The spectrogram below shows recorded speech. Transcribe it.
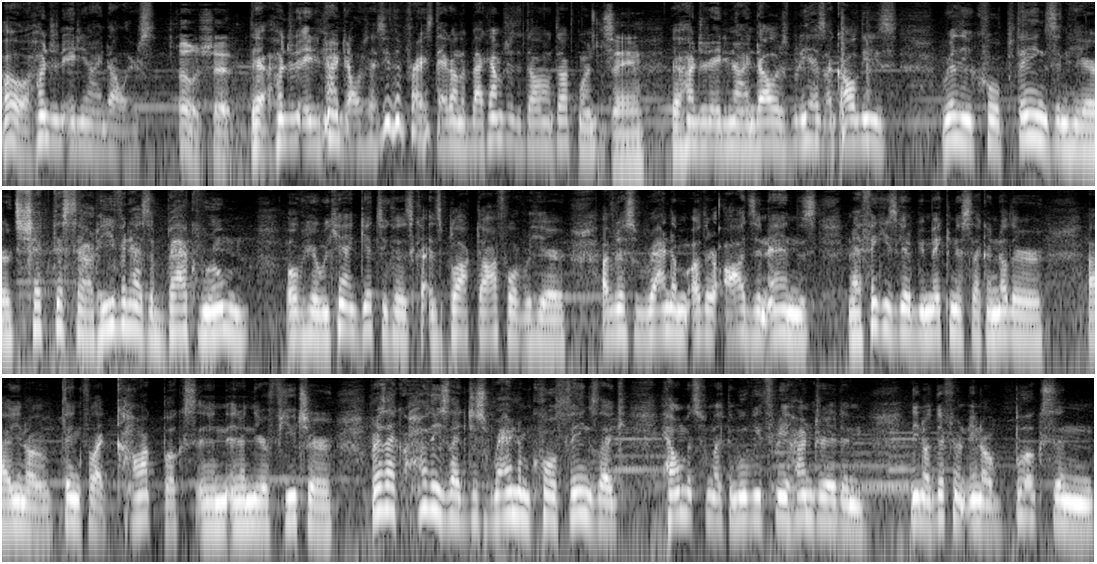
Oh, $189. Oh shit. Yeah, $189. I see the price tag on the back. How much is the Donald Duck one? Same. The $189, but he has like all these really cool things in here. Check this out. He even has a back room over here we can't get to because it's, it's blocked off over here of just random other odds and ends. And I think he's going to be making this like another, uh, you know, thing for like comic books in, in the near future. But there's like all these like just random cool things like helmets from like the movie 300 and, you know, different, you know, books and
